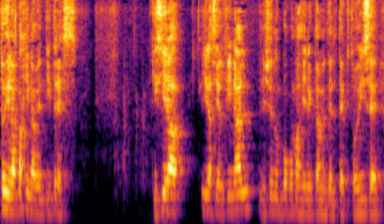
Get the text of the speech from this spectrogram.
Estoy en la página 23. Quisiera ir hacia el final leyendo un poco más directamente el texto. Dice,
